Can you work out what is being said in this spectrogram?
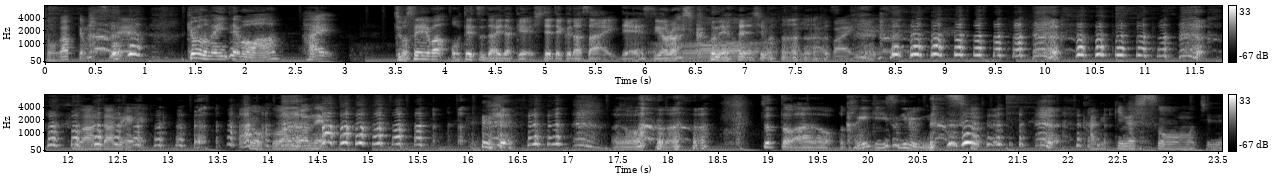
尖ってますね。今日のメインテーマは？はい。女性はお手伝いだけしててくださいです。よろしくお願いします。やばいね。不安だね。今日不安だね。あの、ちょっとあの、過激すぎるんだ。過激な思想をお持ちで。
